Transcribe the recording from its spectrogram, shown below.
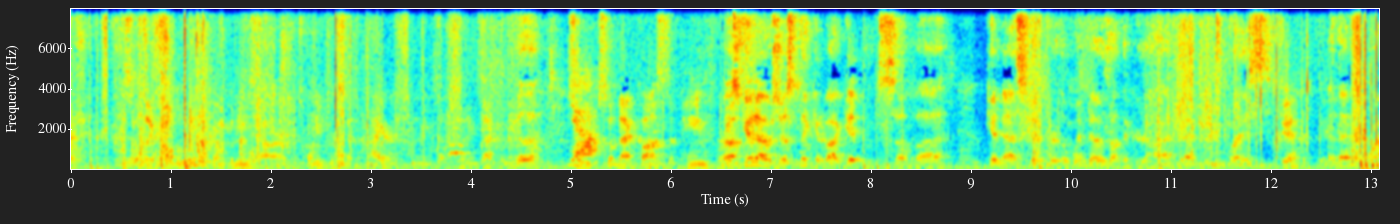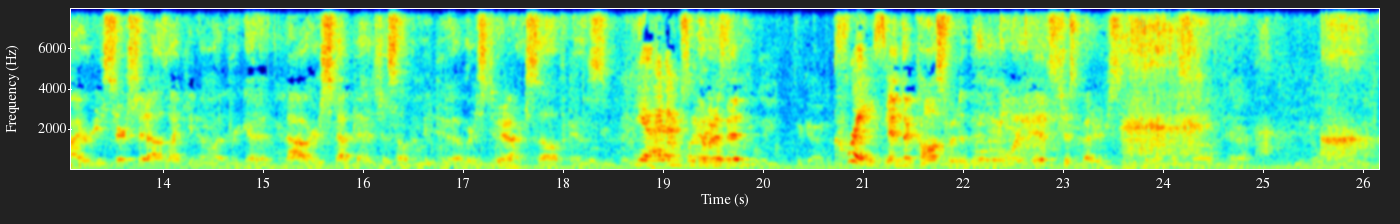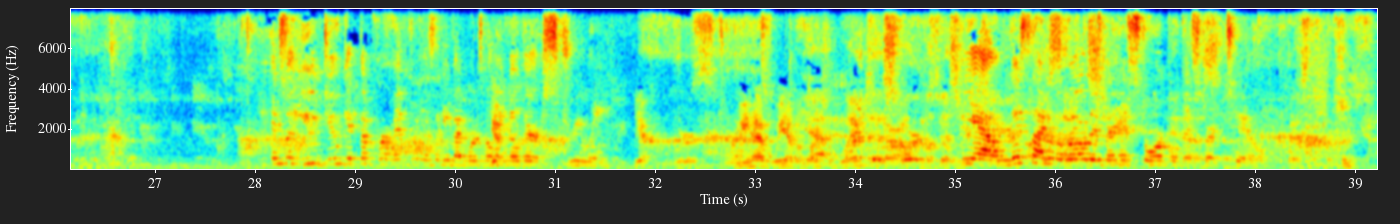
So like all the window companies are twenty percent higher than Exa- than Xactimate. Really? So- Yeah. So that causes a pain for That's us. good. I was just thinking about getting some, uh, getting that estimate for the windows on the garage at Drew's place. Yeah. And then when I researched it, I was like, you know what, forget it. Now her stepdad's just helping me do it. We're just doing it ourselves because Yeah, and actually, it would have been, crazy. it, the cost would have been more. It's just better just to do it myself, yeah. Would have been worth it. And so you do get the permit from the city of Edwardsville. I know they're extremely. Yep. We're, we have we have a bunch Yeah, of we're blanks in our historical office. so. Yeah, this side of the road is the historical district too. Since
